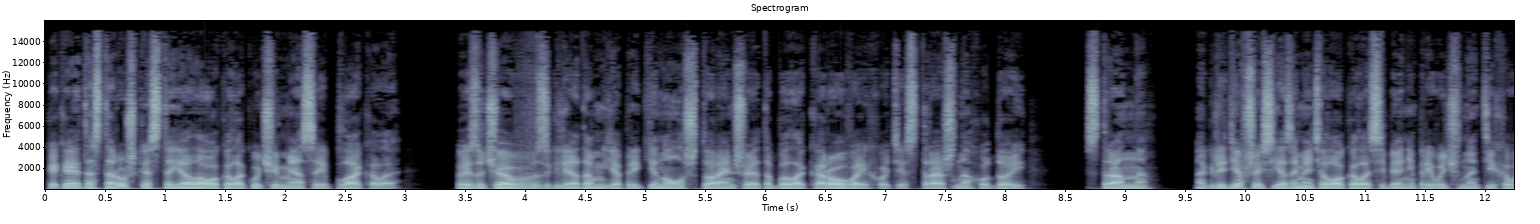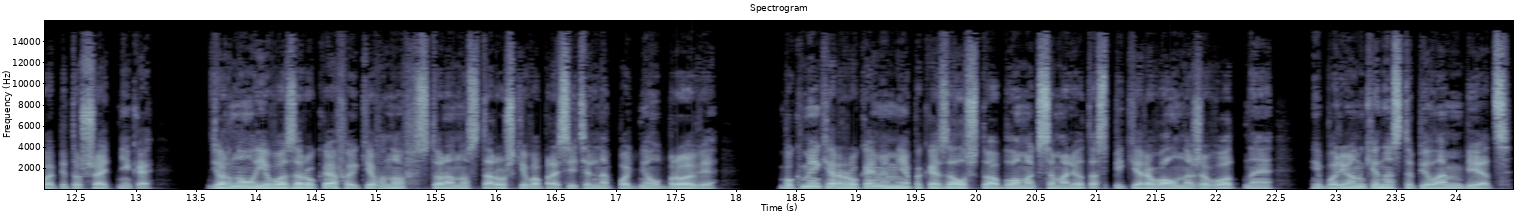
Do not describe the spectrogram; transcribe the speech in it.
Какая-то старушка стояла около кучи мяса и плакала. Поизучав взглядом, я прикинул, что раньше это была коровой, хоть и страшно худой. Странно. Оглядевшись, я заметил около себя непривычно тихого петушатника. Дернул его за рукав и, кивнув в сторону старушки, вопросительно поднял брови. Букмекер руками мне показал, что обломок самолета спикировал на животное, и буренке наступил амбец.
